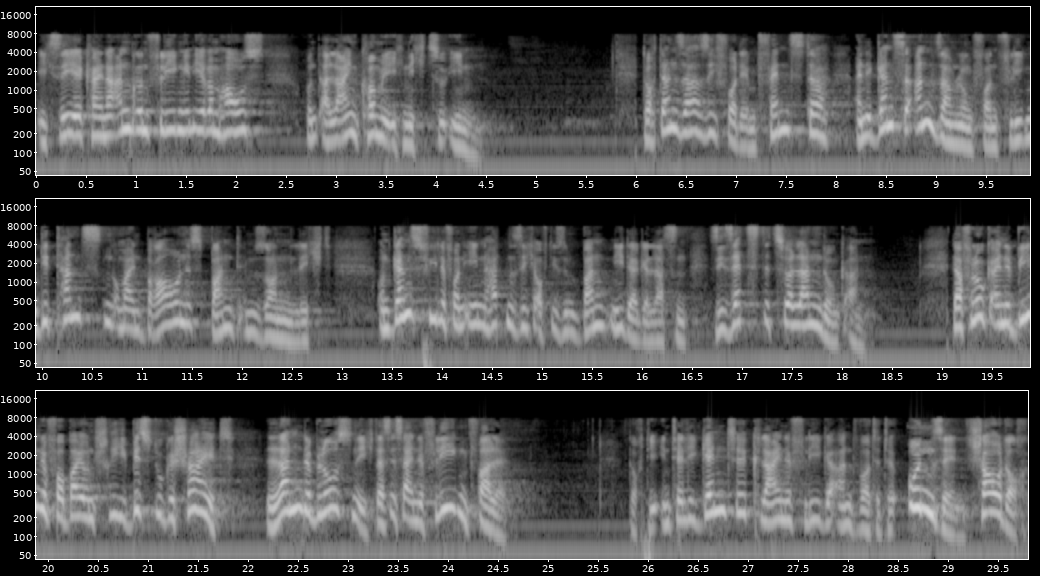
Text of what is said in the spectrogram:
ich sehe keine anderen Fliegen in Ihrem Haus und allein komme ich nicht zu Ihnen. Doch dann sah sie vor dem Fenster eine ganze Ansammlung von Fliegen, die tanzten um ein braunes Band im Sonnenlicht. Und ganz viele von ihnen hatten sich auf diesem Band niedergelassen. Sie setzte zur Landung an. Da flog eine Biene vorbei und schrie, bist du gescheit? Lande bloß nicht, das ist eine Fliegenfalle. Doch die intelligente kleine Fliege antwortete, Unsinn, schau doch,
